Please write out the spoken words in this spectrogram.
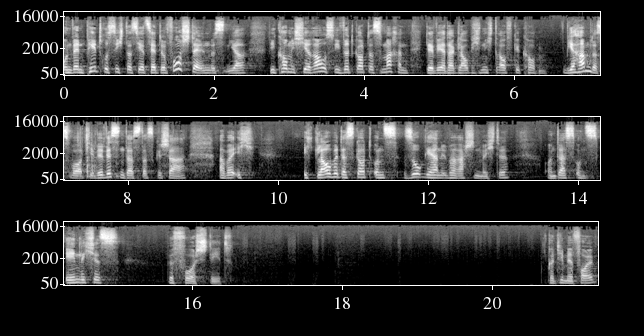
Und wenn Petrus sich das jetzt hätte vorstellen müssen, ja, wie komme ich hier raus, wie wird Gott das machen, der wäre da, glaube ich, nicht drauf gekommen. Wir haben das Wort hier, wir wissen, dass das geschah. Aber ich, ich glaube, dass Gott uns so gern überraschen möchte und dass uns Ähnliches bevorsteht. Könnt ihr mir folgen?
